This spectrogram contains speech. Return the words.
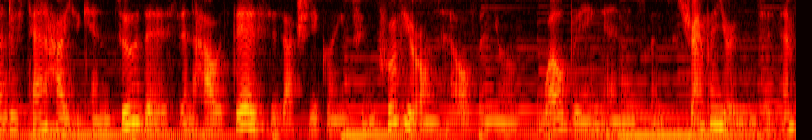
understand how you can do this and how this is actually going to improve your own health and your well-being and it's going to strengthen your immune system.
